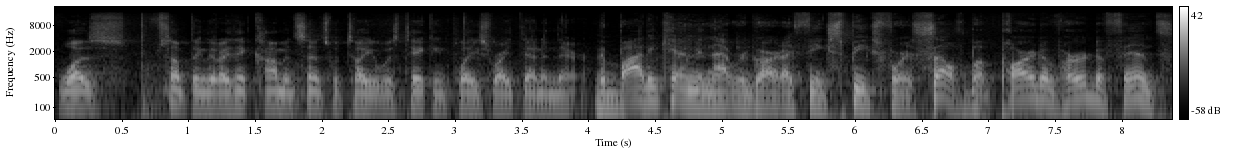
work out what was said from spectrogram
was something that I think common sense would tell you was taking place right then and there. The body cam in that regard, I think, speaks for itself. But part of her defense,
